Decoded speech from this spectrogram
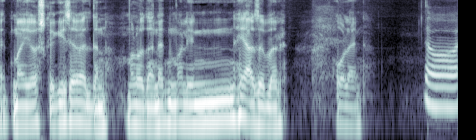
et ma ei oskagi ise öelda, noh, ma loodan, et ma olin hea sõber, olen no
